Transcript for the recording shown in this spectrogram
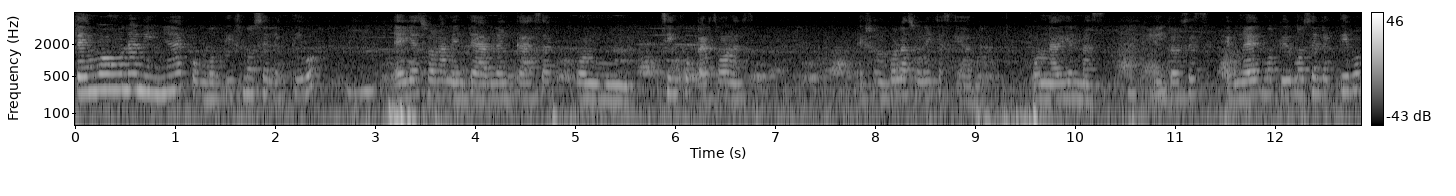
Tengo una niña con autismo selectivo, ella solamente habla en casa con cinco personas, son con las únicas que habla, con nadie más. Entonces, uno es autismo selectivo,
